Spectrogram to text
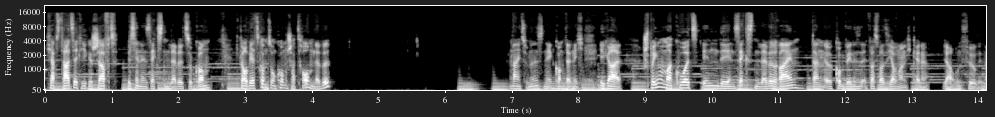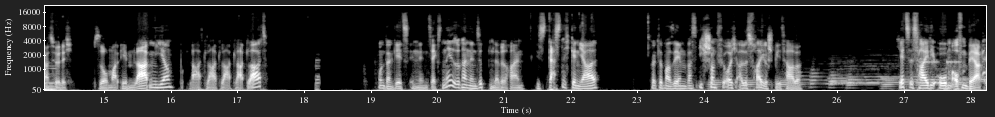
Ich habe es tatsächlich geschafft, bis in den sechsten Level zu kommen. Ich glaube, jetzt kommt so ein komischer Traumlevel. Nein, zumindest, nee, kommt er nicht. Egal. Springen wir mal kurz in den sechsten Level rein. Dann äh, kommt wenigstens etwas, was ich auch noch nicht kenne. Ja, und Vögel natürlich. So, mal eben laden hier. Lad, lad, lad, lad, lad. Und dann geht's in den sechsten, nee, sogar in den siebten Level rein. Ist das nicht genial? Könnt ihr mal sehen, was ich schon für euch alles freigespielt habe. Jetzt ist Heidi oben auf dem Berg.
